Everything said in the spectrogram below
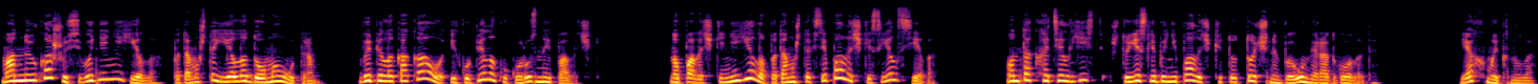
Манную кашу сегодня не ела, потому что ела дома утром. Выпила какао и купила кукурузные палочки. Но палочки не ела, потому что все палочки съел Сева. Он так хотел есть, что если бы не палочки, то точно бы умер от голода. Я хмыкнула.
